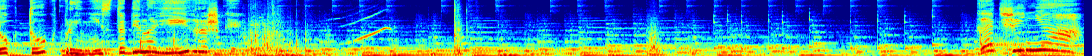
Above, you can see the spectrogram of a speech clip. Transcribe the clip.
Тук-тук приніс тобі нові іграшки. Каченя!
